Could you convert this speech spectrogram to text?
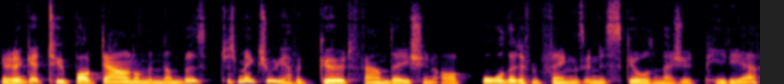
you know, don't get too bogged down on the numbers. Just make sure you have a good foundation of all the different things in this skills measured PDF,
